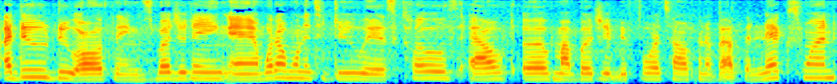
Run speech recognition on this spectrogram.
I do do all things budgeting and what I wanted to do is close out of my budget before talking about the next one.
